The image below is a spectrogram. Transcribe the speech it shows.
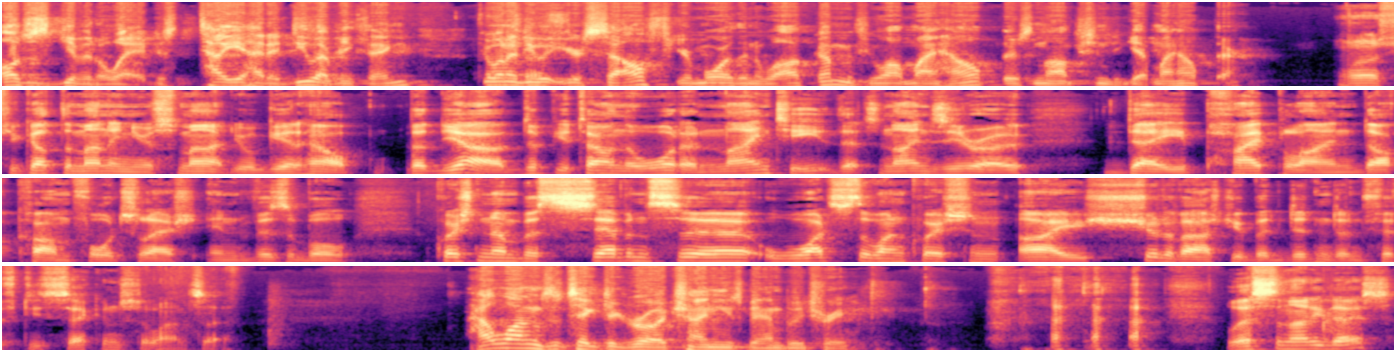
I'll just give it away. Just tell you how to do everything. If you want to do it yourself, you're more than welcome. If you want my help, there's an option to get my help there. Well, if you've got the money and you're smart, you'll get help. But yeah, dip your toe in the water. 90, that's 90 daypipeline.com forward slash invisible. Question number seven, sir. What's the one question I should have asked you but didn't in 50 seconds to answer? How long does it take to grow a Chinese bamboo tree? Less than 90 days?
